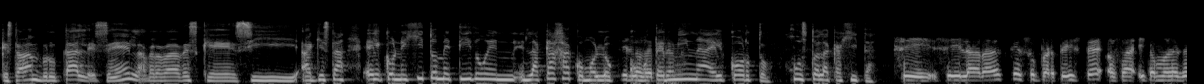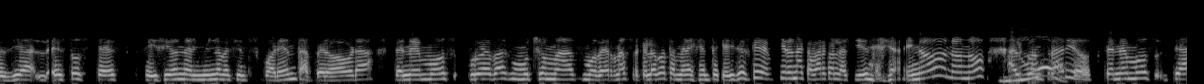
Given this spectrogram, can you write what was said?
que estaban brutales, ¿eh? La verdad es que sí, aquí está, el conejito metido en, la caja como lo, como termina el corto, justo la cajita. Sí, sí, la verdad es que es súper triste, o sea, y como les decía, estos test se hicieron en 1940, pero ahora tenemos pruebas mucho más modernas, porque luego también hay gente que dice es que quieren acabar con la ciencia, y no, no, no, al contrario, tenemos ya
